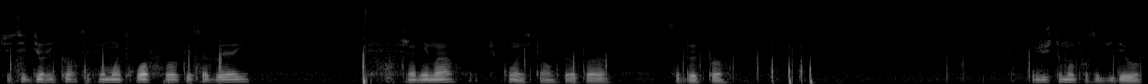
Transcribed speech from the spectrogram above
J'essaie de record, ça fait au moins trois fois que ça bug. J'en ai marre. En espérant que ça va pas, ça bug pas. Justement pour cette vidéo.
